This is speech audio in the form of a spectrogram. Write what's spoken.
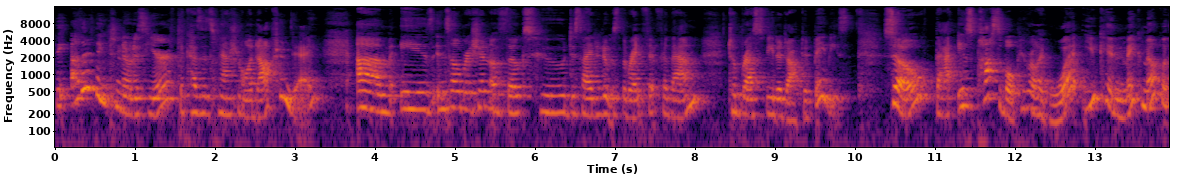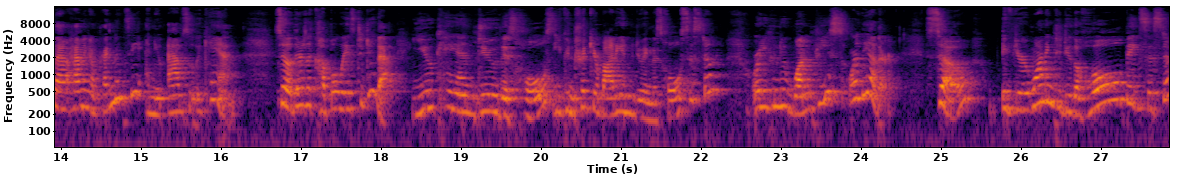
The other thing to notice here, because it's National Adoption Day, um, is in celebration of folks who decided it was the right fit for them to breastfeed adopted babies. So that is possible. People are like, what? You can make milk without having a pregnancy? And you absolutely can. So there's a couple ways to do that. You can do this whole, you can trick your body into doing this whole system, or you can do one piece or the other. So if you're wanting to do the whole big system,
